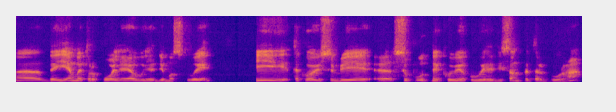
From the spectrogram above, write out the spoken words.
е, де є метрополія у вигляді Москви і такої собі е, супутник у вигляді Санкт-Петербурга,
